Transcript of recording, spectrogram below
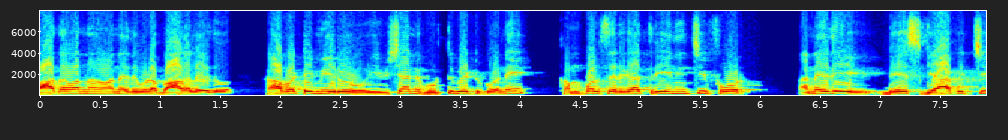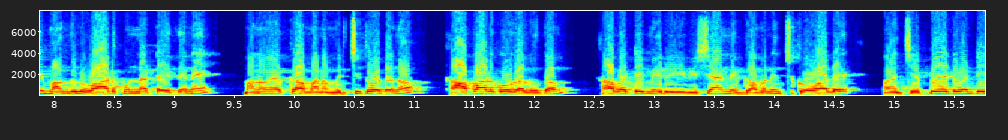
వాతావరణం అనేది కూడా బాగలేదు. కాబట్టి మీరు ఈ విషయాన్ని గుర్తుపెట్టుకొని కంపల్సరిగా త్రీ నుంచి ఫోర్ అనేది డేస్ గ్యాప్ ఇచ్చి మందులు వాడుకున్నట్టయితేనే మనం యొక్క మన మిర్చి తోటను కాపాడుకోగలుగుతాం. కాబట్టి మీరు ఈ విషయాన్ని గమనించుకోవాలి. మనం చెప్పేటువంటి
